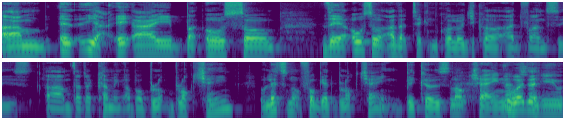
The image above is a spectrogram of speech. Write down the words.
um, yeah ai but also There are also other technological advances um, that are coming about blo- blockchain. Well, let's not forget blockchain because blockchain. That's whether, a new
